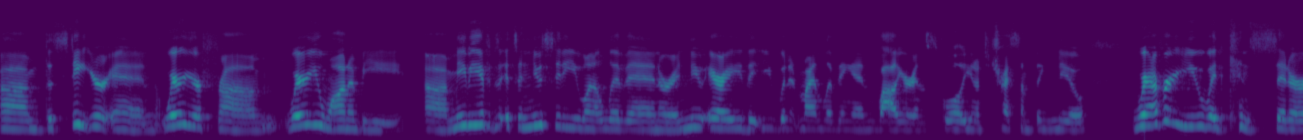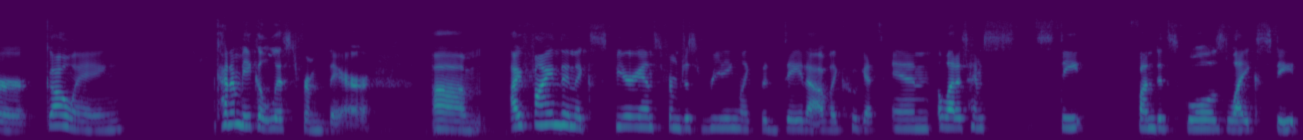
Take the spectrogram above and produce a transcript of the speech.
um, the state you're in, where you're from, where you want to be. Um, maybe if it's a new city you want to live in or a new area that you wouldn't mind living in while you're in school, you know, to try something new. wherever you would consider going, kind of make a list from there. Um, I find an experience from just reading like the data of like who gets in. A lot of times, state funded schools like state,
